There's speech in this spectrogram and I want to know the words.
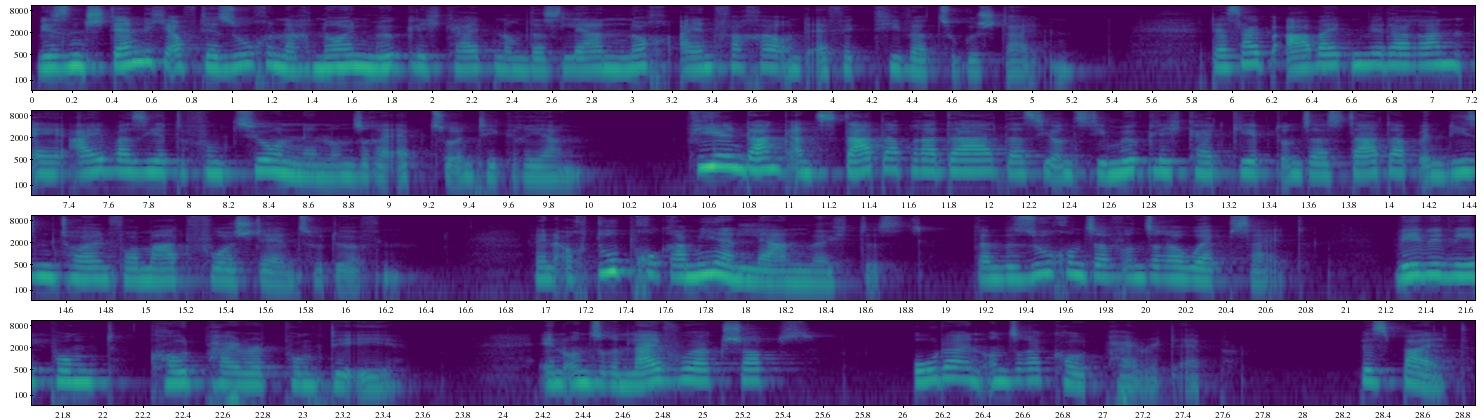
Wir sind ständig auf der Suche nach neuen Möglichkeiten, um das Lernen noch einfacher und effektiver zu gestalten. Deshalb arbeiten wir daran, AI-basierte Funktionen in unsere App zu integrieren. Vielen Dank an Startup Radar, dass ihr uns die Möglichkeit gebt, unser Startup in diesem tollen Format vorstellen zu dürfen. Wenn auch du programmieren lernen möchtest, dann besuch uns auf unserer Website www.codepirate.de, in unseren Live-Workshops oder in unserer CodePirate-App. Bis bald,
